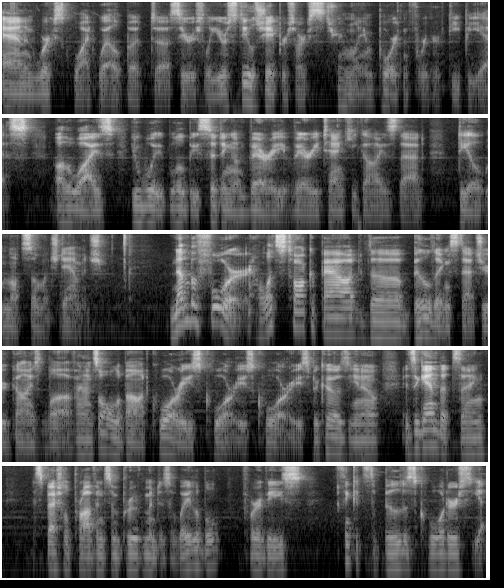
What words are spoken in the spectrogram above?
and it works quite well, but uh, seriously, your steel shapers are extremely important for your DPS. Otherwise, you will be sitting on very, very tanky guys that deal not so much damage. Number four, let's talk about the buildings that you guys love. And it's all about quarries, quarries, quarries. Because, you know, it's again that thing, a special province improvement is available for these. I think it's the builder's quarters. Yeah,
